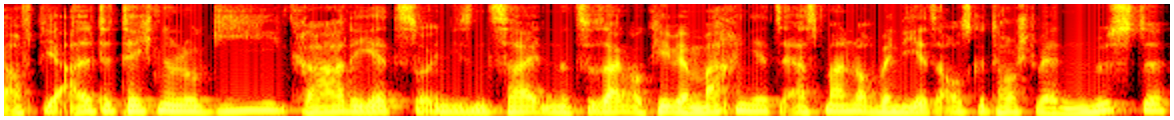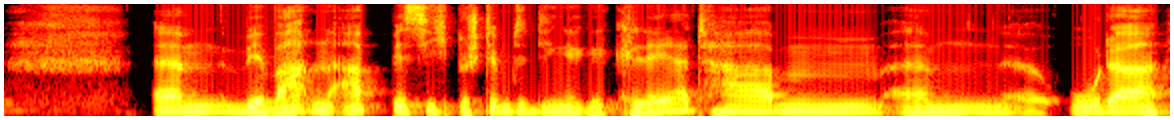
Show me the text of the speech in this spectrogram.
auf die alte Technologie, gerade jetzt so in diesen Zeiten, zu sagen, okay, wir machen jetzt erstmal noch, wenn die jetzt ausgetauscht werden müsste, ähm, wir warten ab, bis sich bestimmte Dinge geklärt haben? Ähm, oder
